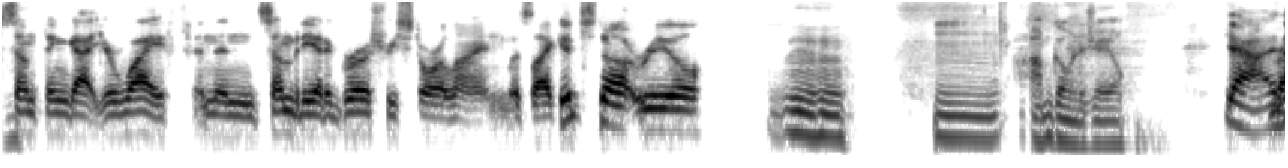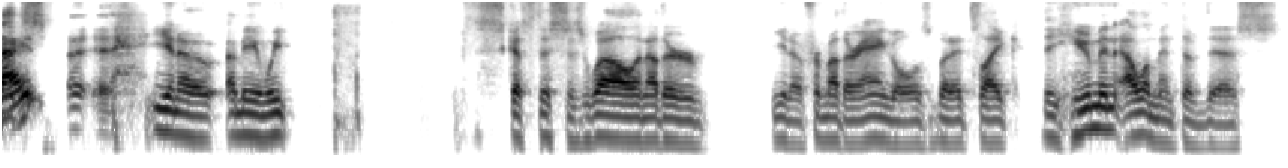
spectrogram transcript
something got your wife, and then somebody at a grocery store line was like, "It's not real." Mm-hmm. Mm, I'm going to jail. Yeah, and Right? that's uh, you know, I mean, we discussed this as well and other, you know, from other angles, but it's like the human element of this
